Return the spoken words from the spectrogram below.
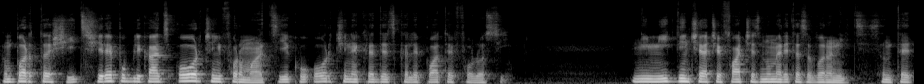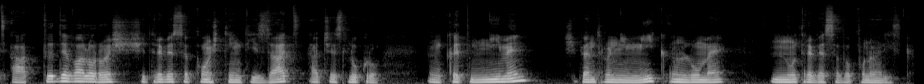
Împărtășiți și republicați orice informație cu oricine credeți că le poate folosi. Nimic din ceea ce faceți nu merită să vă răniți. Sunteți atât de valoroși și trebuie să conștientizați acest lucru, încât nimeni și pentru nimic în lume nu trebuie să vă pună în risc.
